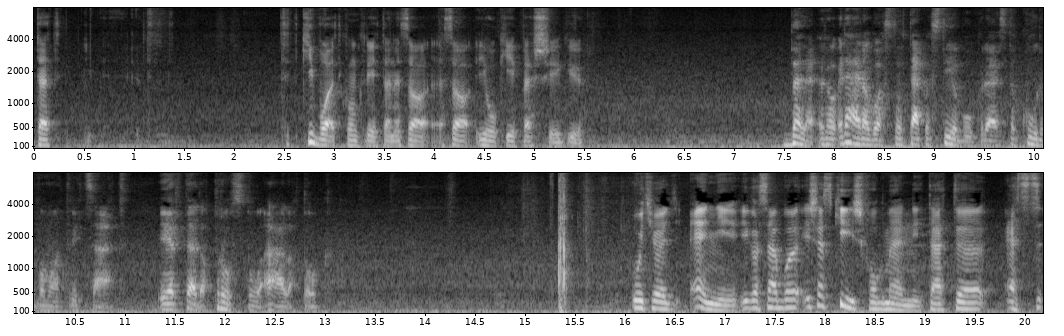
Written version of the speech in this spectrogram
Tehát, tehát ki volt konkrétan ez a, ez a jó képességű? Bele, ráragasztották a Steelbookra ezt a kurva matricát. Érted? A prostó állatok Úgyhogy ennyi igazából, és ez ki is fog menni, tehát ez,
